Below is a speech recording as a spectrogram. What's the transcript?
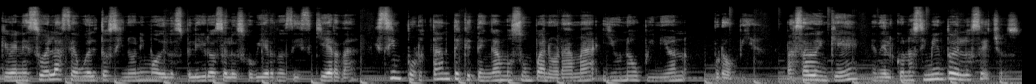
que Venezuela se ha vuelto sinónimo de los peligros de los gobiernos de izquierda, es importante que tengamos un panorama y una opinión propia. ¿Basado en qué? En el conocimiento de los hechos,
